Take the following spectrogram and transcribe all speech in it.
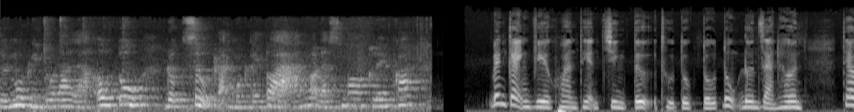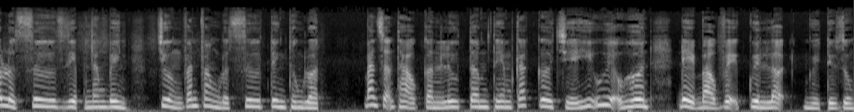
dưới 1.000 đô la là ô tu được xử tại một cái tòa án gọi là small claim court Bên cạnh việc hoàn thiện trình tự thủ tục tố tụng đơn giản hơn, theo luật sư Diệp Năng Bình, trưởng văn phòng luật sư Tinh Thông Luật, ban soạn thảo cần lưu tâm thêm các cơ chế hữu hiệu hơn để bảo vệ quyền lợi người tiêu dùng.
